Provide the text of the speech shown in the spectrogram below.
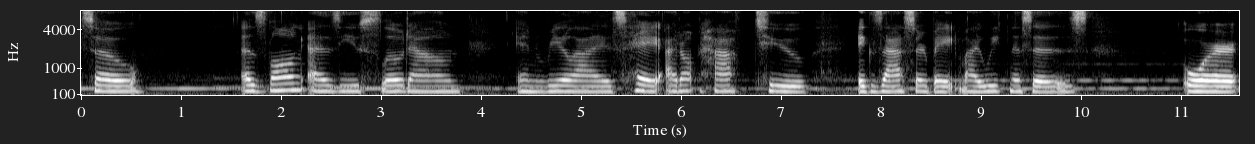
So, as long as you slow down and realize, hey, I don't have to exacerbate my weaknesses or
